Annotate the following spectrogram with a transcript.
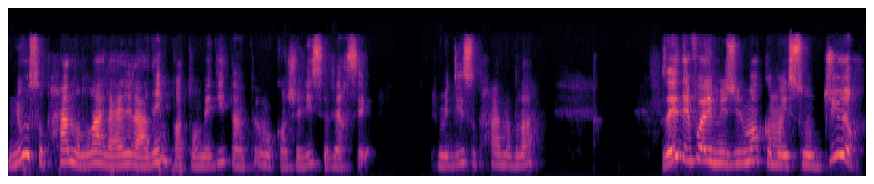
Nous, subhanallah, quand on médite un peu, quand je lis ce verset, je me dis, subhanallah, vous savez, des fois, les musulmans, comment ils sont durs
